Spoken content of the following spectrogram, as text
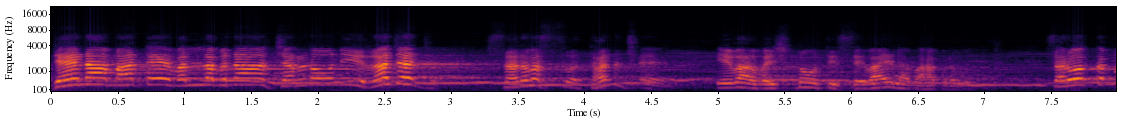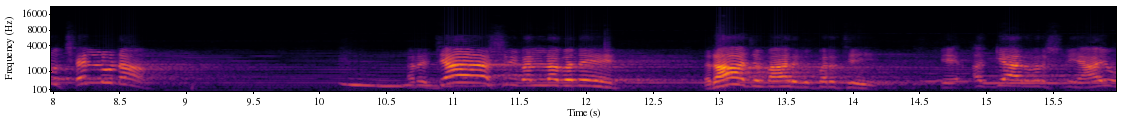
જેના માટે વલ્લભના ચરણોની રજ જ સર્વસ્વ ધન છે એવા વૈષ્ણવથી સેવાયેલા મહાપ્રભુ. સર્વોત્તમનું છેલ્લું નામ. અને જ્યાં શ્રી વલ્લભને રાજમાર્ગ પરથી એ અગિયાર વર્ષની આયુ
